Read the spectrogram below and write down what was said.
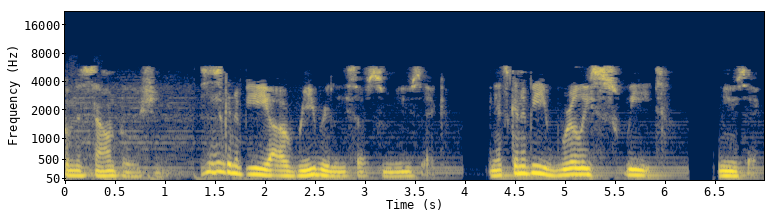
Welcome to Sound Pollution. This is going to be a re-release of some music, and it's going to be really sweet music.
